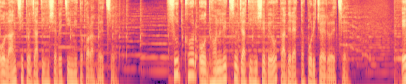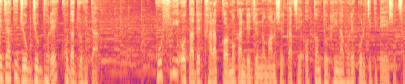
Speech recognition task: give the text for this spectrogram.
ও লাঞ্ছিত জাতি হিসেবে চিহ্নিত করা হয়েছে। সুদখোর ও ধনলিপ্সু জাতি হিসেবেও তাদের একটা পরিচয় রয়েছে। এ জাতি যুগ যুগ ধরে খোদাদ্রোহিতা কুফরি ও তাদের খারাপ কর্মকাণ্ডের জন্য মানুষের কাছে অত্যন্ত ঘৃণাভরে পরিচিতি পেয়ে এসেছে।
